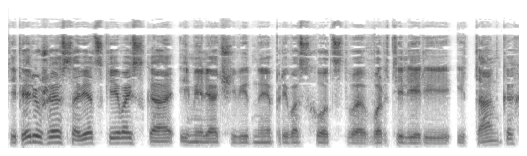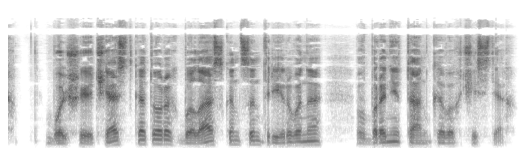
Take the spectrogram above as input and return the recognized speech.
Теперь уже советские войска имели очевидное превосходство в артиллерии и танках, большая часть которых была сконцентрирована в бронетанковых частях.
